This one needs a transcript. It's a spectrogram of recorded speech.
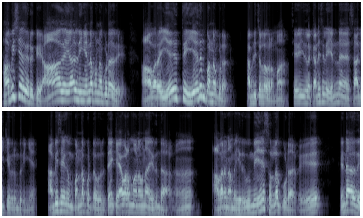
அபிஷேகம் இருக்கு. ஆகையால் நீங்க என்ன பண்ணக்கூடாது? அவரை எதிர்த்து எதுவும் பண்ணக்கூடாது. அப்படி சொல்ல வரோமா? சரி இதுல கடைசியில என்ன சாதிக்க விரும்புறீங்க? அபிஷேகம் பண்ணப்பட்ட ஒருத்தன் கேவலமானவனா இருந்தாலும் அவரை நம்ம எதுவுமே சொல்லக்கூடாது. ரெண்டாவது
